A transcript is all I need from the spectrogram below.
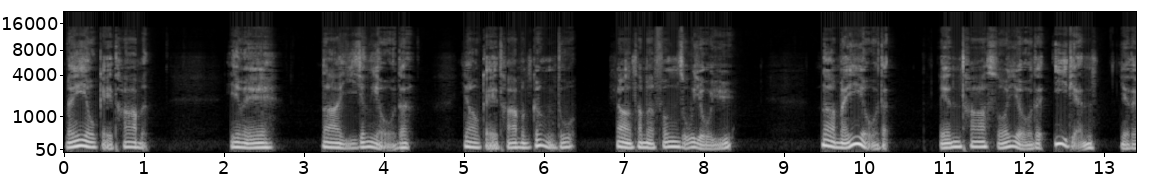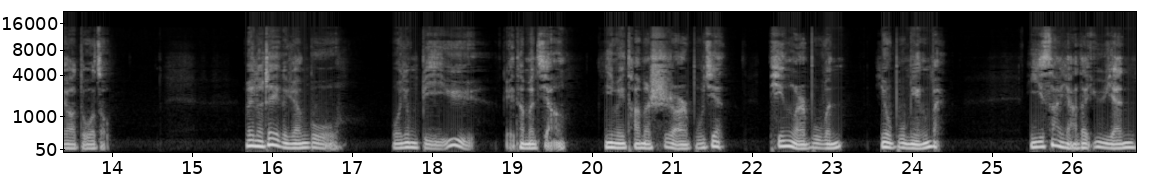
没有给他们，因为。”那已经有的，要给他们更多，让他们丰足有余；那没有的，连他所有的一点也都要夺走。为了这个缘故，我用比喻给他们讲，因为他们视而不见，听而不闻，又不明白。以赛亚的预言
